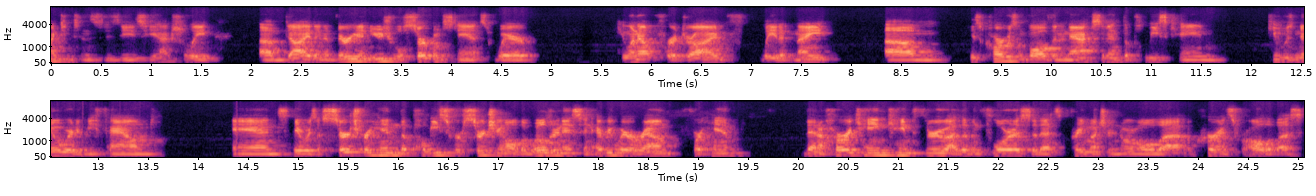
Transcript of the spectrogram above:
Huntington's disease. He actually um, died in a very unusual circumstance where he went out for a drive late at night. Um, his car was involved in an accident. The police came. He was nowhere to be found. And there was a search for him. The police were searching all the wilderness and everywhere around for him. Then a hurricane came through. I live in Florida, so that's pretty much a normal uh, occurrence for all of us.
